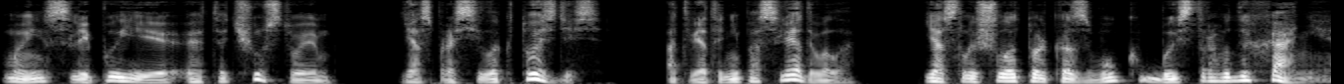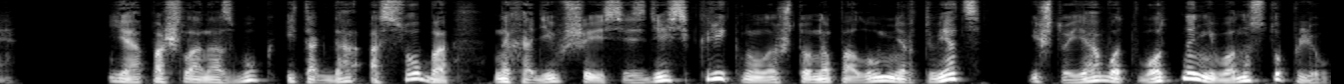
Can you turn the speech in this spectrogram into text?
Мы, слепые, это чувствуем. Я спросила, кто здесь. Ответа не последовало. Я слышала только звук быстрого дыхания. Я пошла на звук, и тогда особа, находившаяся здесь, крикнула, что на полу мертвец и что я вот-вот на него наступлю,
